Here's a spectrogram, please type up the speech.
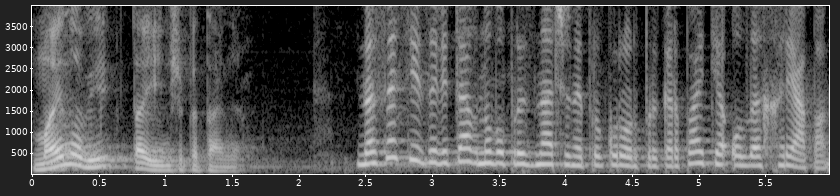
майнові та інші питання. На сесії завітав новопризначений прокурор Прикарпаття Олег Хряпа.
